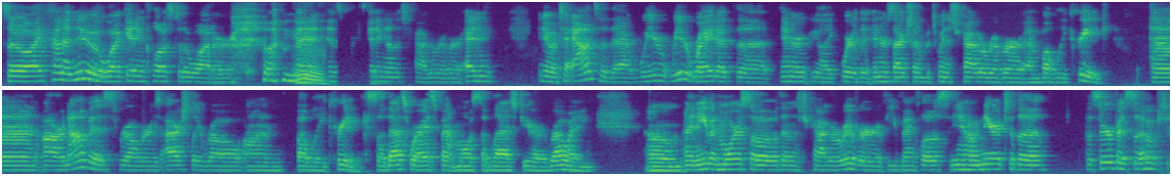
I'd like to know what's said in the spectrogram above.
so I kind of knew what getting close to the water meant far as getting on the Chicago River. And you know, to add to that, we're we're right at the inter like where the intersection between the Chicago River and Bubbly Creek. And our novice rowers actually row on Bubbly Creek, so that's where I spent most of last year rowing, um, and even more so than the Chicago River. If you've been close, you know, near to the the surface of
